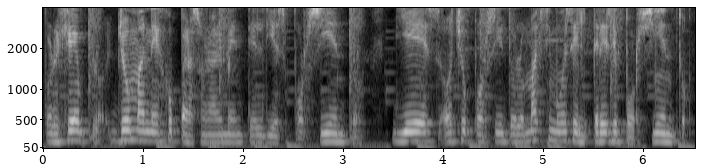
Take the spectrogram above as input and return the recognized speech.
Por ejemplo, yo manejo personalmente el 10%, 10, 8%, lo máximo es el 13%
